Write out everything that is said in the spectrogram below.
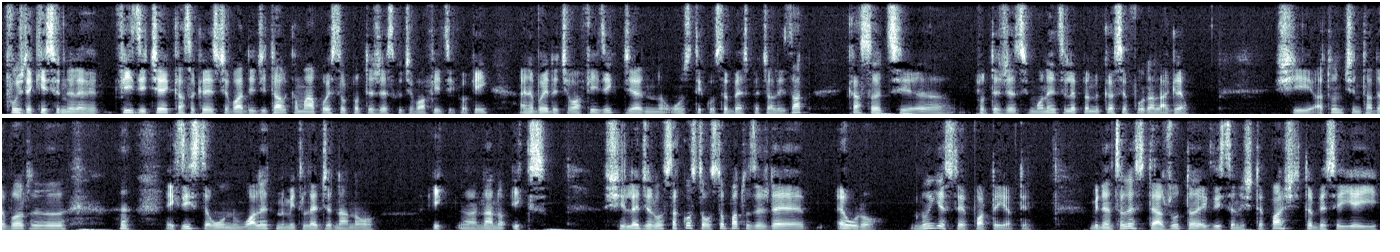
Fugi de chestiunile fizice ca să creezi ceva digital, ca mai apoi să-l protejezi cu ceva fizic, ok? Ai nevoie de ceva fizic, gen un stick USB specializat, ca să-ți uh, protejezi monezile pentru că se fură la greu. Și atunci, într-adevăr, uh, există un wallet numit Ledger Nano, uh, Nano X. Și Ledgerul ăsta costă 140 de euro. Nu este foarte ieftin. Bineînțeles, te ajută, există niște pași, trebuie să iei,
